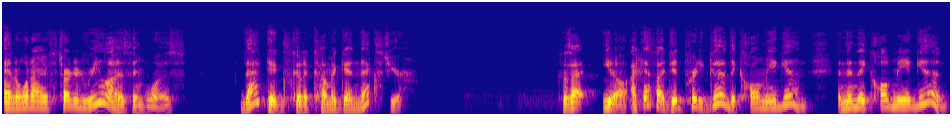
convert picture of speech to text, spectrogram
And what I started realizing was that gig's going to come again next year. because I, you know, I guess I did pretty good. They called me again, and then they called me again,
